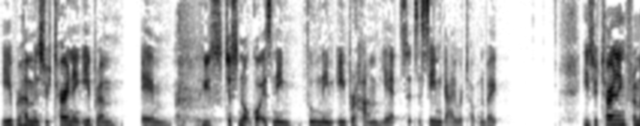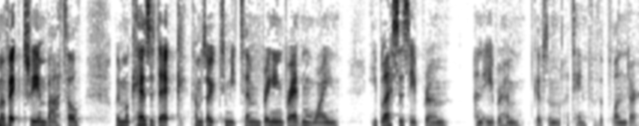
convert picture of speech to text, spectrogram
Abraham is returning. Abraham, um, who's just not got his name, full name Abraham yet, so it's the same guy we're talking about. He's returning from a victory in battle when Melchizedek comes out to meet him, bringing bread and wine. He blesses Abraham, and Abraham gives him a tenth of the plunder.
